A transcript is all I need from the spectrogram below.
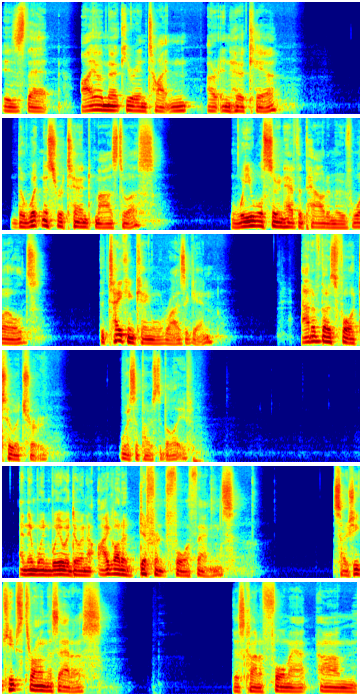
is that Io, Mercury, and Titan are in her care. The witness returned Mars to us. We will soon have the power to move worlds. The Taken King will rise again. Out of those four, two are true. We're supposed to believe. And then when we were doing it, I got a different four things. So she keeps throwing this at us. This kind of format. Um,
